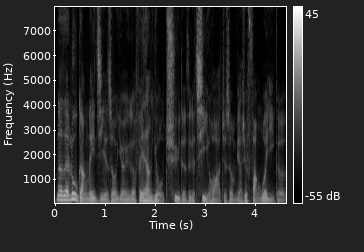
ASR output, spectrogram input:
那在鹿港那一集的时候，有一个非常有趣的这个企划，就是我们要去访问一个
